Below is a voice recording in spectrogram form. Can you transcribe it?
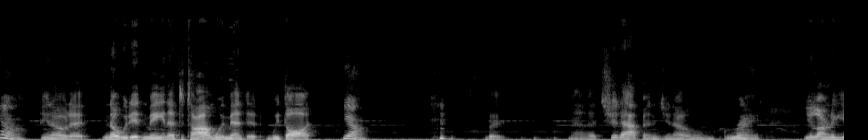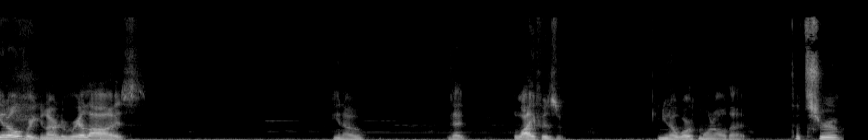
Yeah. You know that no, we didn't mean at the time. We meant it. We thought, Yeah. but now that shit happens. You know, Right. You learn to get over it. You learn to realize, you know, that life is, you know, worth more than all that. That's true.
